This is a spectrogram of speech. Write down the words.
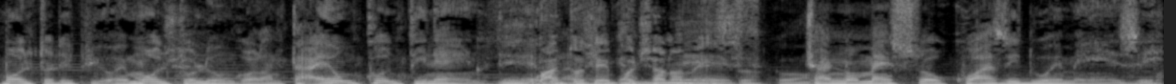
molto di più, è molto lungo l'Antartide, è un continente. Quanto tempo ci hanno messo? Ci hanno messo quasi due mesi,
